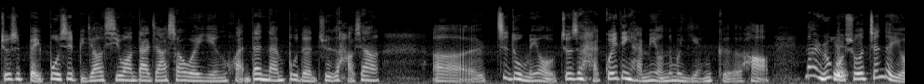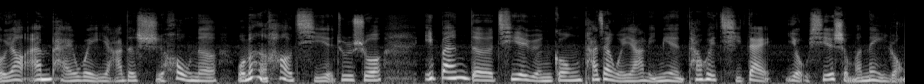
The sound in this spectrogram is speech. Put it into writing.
就是北部是比较希望大家稍微延缓，但南部的就是好像。呃，制度没有，就是还规定还没有那么严格哈。那如果说真的有要安排尾牙的时候呢，我们很好奇，也就是说，一般的企业员工他在尾牙里面他会期待有些什么内容？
